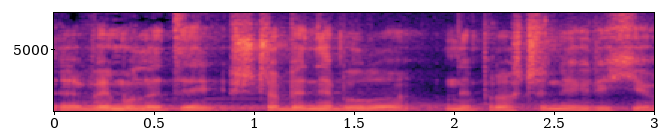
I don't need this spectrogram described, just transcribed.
вимолити, щоб не було непрощених гріхів?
